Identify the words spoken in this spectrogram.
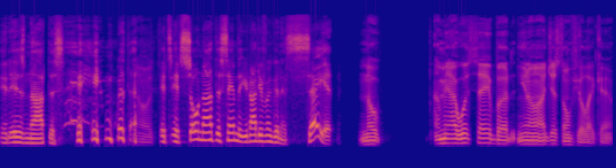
It is not the same with that. No, it's- It's it's so not the same that you're not even going to say it. Nope. I mean, I would say, but, you know, I just don't feel like it.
